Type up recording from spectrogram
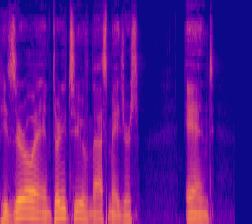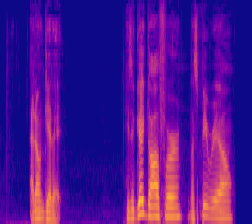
he's zero and thirty two of last majors, and I don't get it. He's a good golfer. Let's be real.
